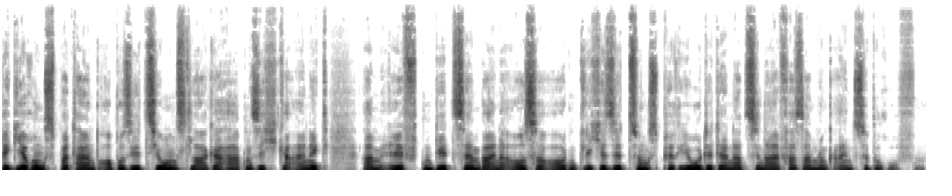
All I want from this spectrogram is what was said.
Regierungspartei und Oppositionslager haben sich geeinigt, am 11. Dezember eine außerordentliche Sitzungsperiode der Nationalversammlung einzuberufen.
